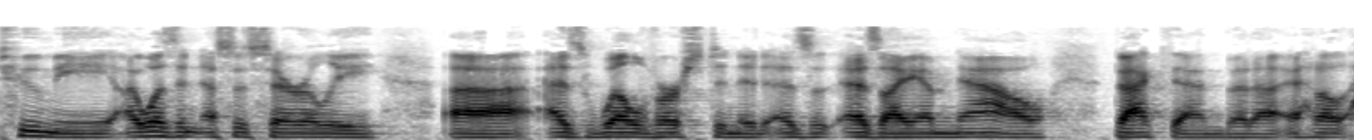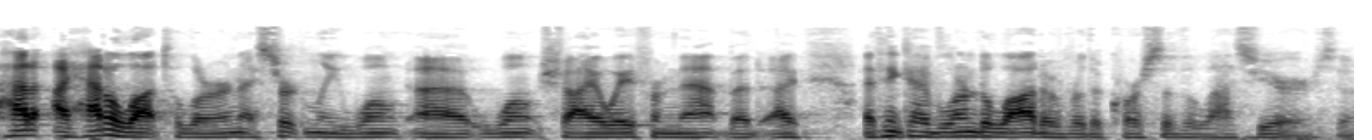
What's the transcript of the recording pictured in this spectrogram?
to me. I wasn't necessarily uh, as well versed in it as as I am now back then. But I had, a, had I had a lot to learn. I certainly won't uh, won't shy away from that. But I I think I've learned a lot over the course of the last year. So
